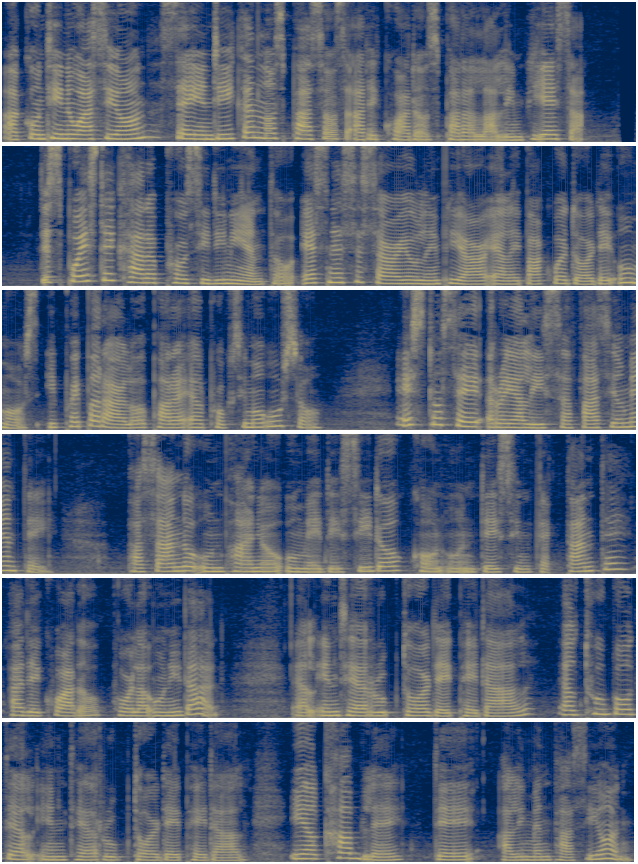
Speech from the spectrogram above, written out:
A continuación, se indican los pasos adecuados para la limpieza. Después de cada procedimiento, es necesario limpiar el evacuador de humos y prepararlo para el próximo uso. Esto se realiza fácilmente, pasando un paño humedecido con un desinfectante adecuado por la unidad el interruptor de pedal, el tubo del interruptor de pedal y el cable de alimentación.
